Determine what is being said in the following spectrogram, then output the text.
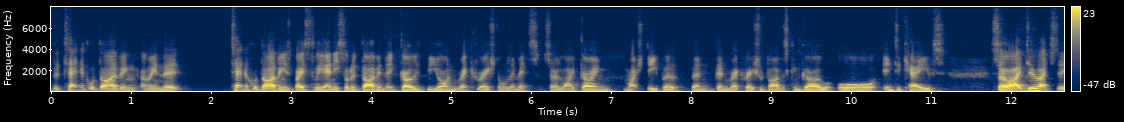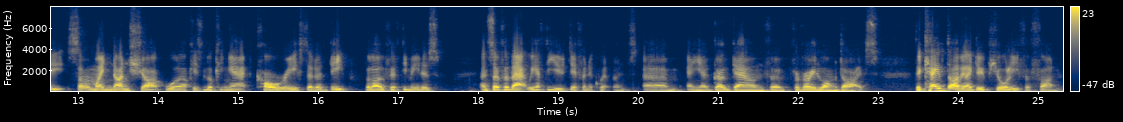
the technical diving, I mean the technical diving is basically any sort of diving that goes beyond recreational limits. So like going much deeper than than recreational divers can go, or into caves. So I do actually some of my non-shark work is looking at coral reefs that are deep below 50 meters, and so for that we have to use different equipment um, and you know go down for for very long dives. The cave diving I do purely for fun,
